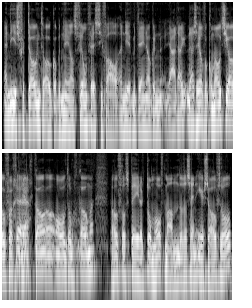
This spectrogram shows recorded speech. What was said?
En die is vertoond ook op het Nederlands Filmfestival. En die heeft meteen ook een. Ja, daar, daar is heel veel commotie over Ja. geko- rondom gekomen. De hoofdrolspeler Tom Hofman, dat was zijn eerste hoofdrol.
